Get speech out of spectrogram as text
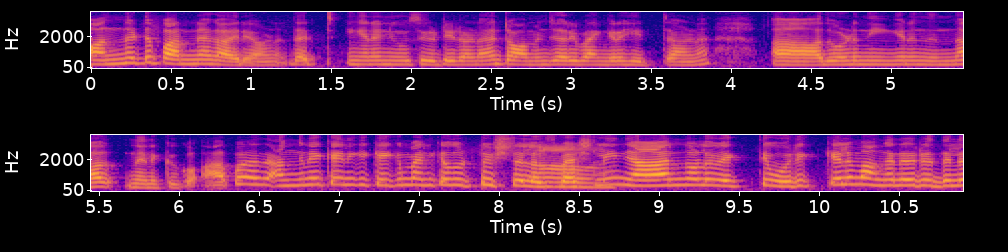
വന്നിട്ട് പറഞ്ഞ കാര്യമാണ്. ദറ്റ് ഇങ്ങനെ ന്യൂസ് കിട്ടിയിട്ടുണ്ട്. ടോം ആൻഡ് ജെറി ഭയങ്കര ഹിറ്റാണ് അതുകൊണ്ട് നീ ഇങ്ങനെ നിന്നാൽ നിനക്ക് അപ്പൊ അങ്ങനെയൊക്കെ എനിക്ക് കേൾക്കുമ്പോൾ എനിക്ക് ഒട്ടും ഇഷ്ടമല്ല. സ്പെഷ്യലി ഞാൻ എന്നുള്ള വ്യക്തി ഒരിക്കലും അങ്ങനെ ഒരു ഇതിൽ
